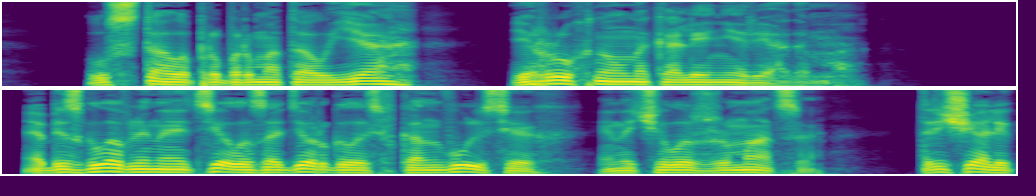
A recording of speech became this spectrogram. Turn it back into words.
— устало пробормотал я и рухнул на колени рядом. Обезглавленное тело задергалось в конвульсиях и начало сжиматься. Трещали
